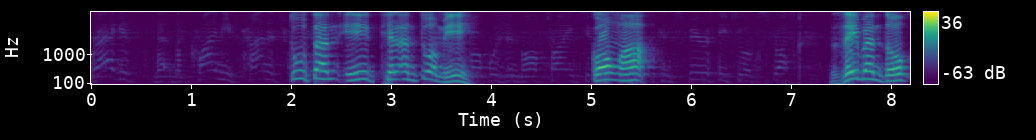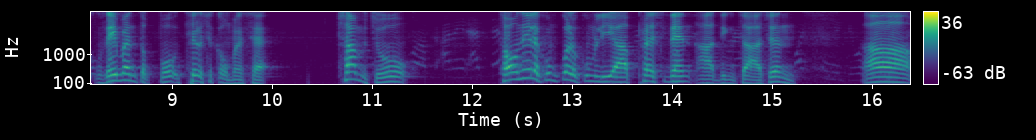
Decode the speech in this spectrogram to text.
Bragg is the, the crime he's kind of tu tan i thil an tu mi kong a zaiban tok zaiban tok po thil se ko man se tham chu Thong ni la kum ko la kum li a president a ding cha chen a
